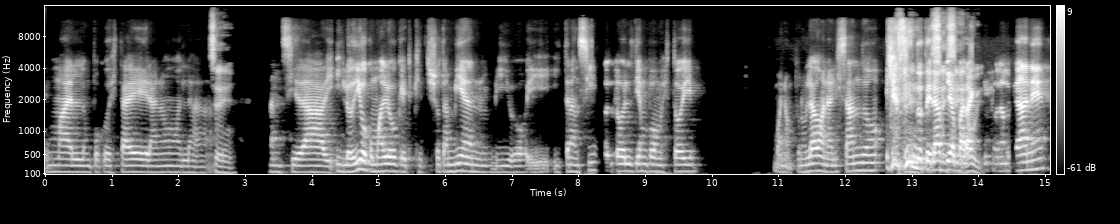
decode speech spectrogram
un mal un poco de esta era, ¿no? La ansiedad, y, lo digo como algo que, que yo también vivo y, transito todo el tiempo, me estoy bueno, por un lado analizando y haciendo terapia para que eso no me gane,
